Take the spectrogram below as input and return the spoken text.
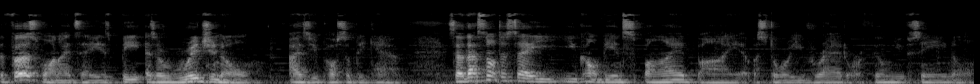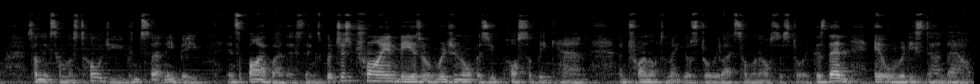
the first one I'd say is be as original as you possibly can. So that's not to say you can't be inspired by a story you've read or a film you've seen or something someone's told you. You can certainly be inspired by those things, but just try and be as original as you possibly can and try not to make your story like someone else's story because then it will really stand out.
